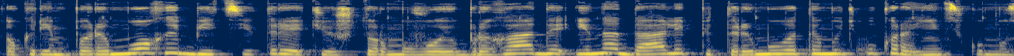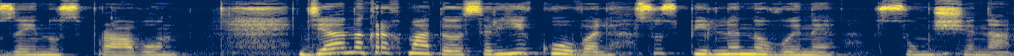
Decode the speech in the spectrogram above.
окрім перемоги, бійці третьої штурмової бригади і надалі підтримуватимуть українську музейну справу. Діана Крахматова, Сергій Коваль, Суспільне новини, Сумщина.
